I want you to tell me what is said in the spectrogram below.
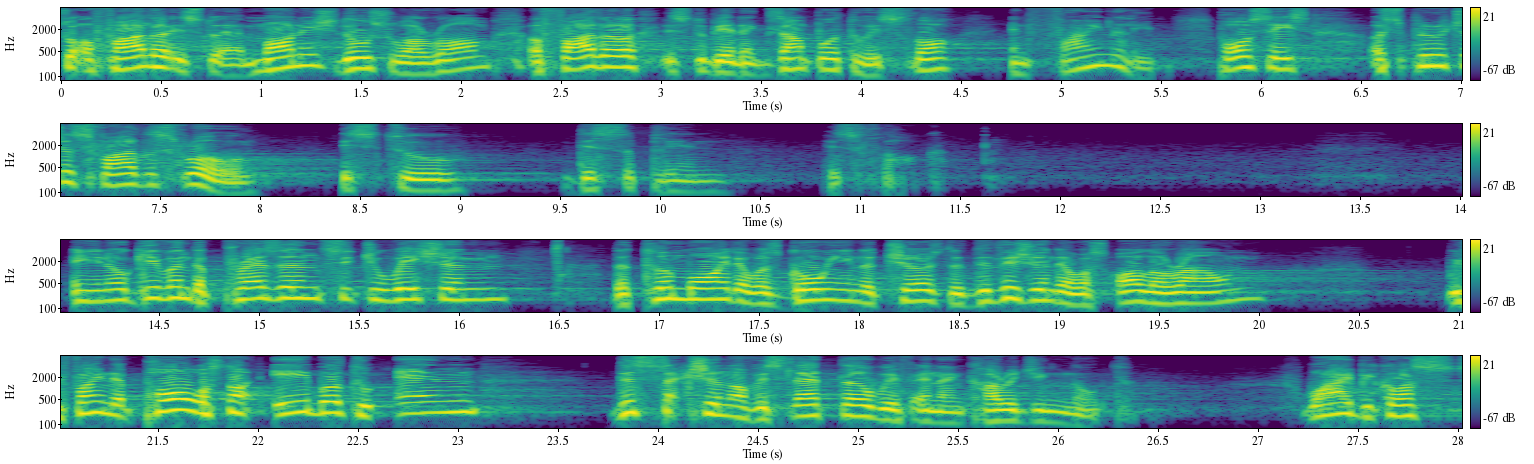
So a father is to admonish those who are wrong, a father is to be an example to his flock. And finally, Paul says a spiritual father's role is to discipline his flock. And you know, given the present situation, the turmoil that was going in the church, the division that was all around, we find that Paul was not able to end this section of his letter with an encouraging note. Why? Because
